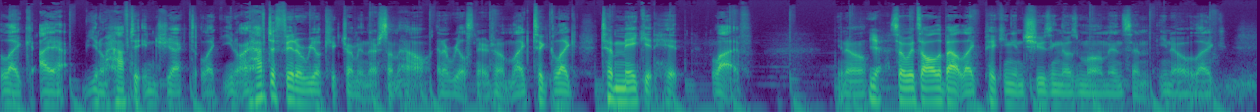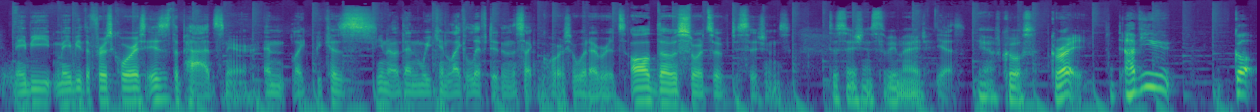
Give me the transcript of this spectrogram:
like I you know have to inject like you know I have to fit a real kick drum in there somehow and a real snare drum like to like to make it hit live you know Yeah. so it's all about like picking and choosing those moments and you know like maybe maybe the first chorus is the pad snare and like because you know then we can like lift it in the second chorus or whatever it's all those sorts of decisions Decisions to be made. yes Yeah, of course. Great. Have you got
